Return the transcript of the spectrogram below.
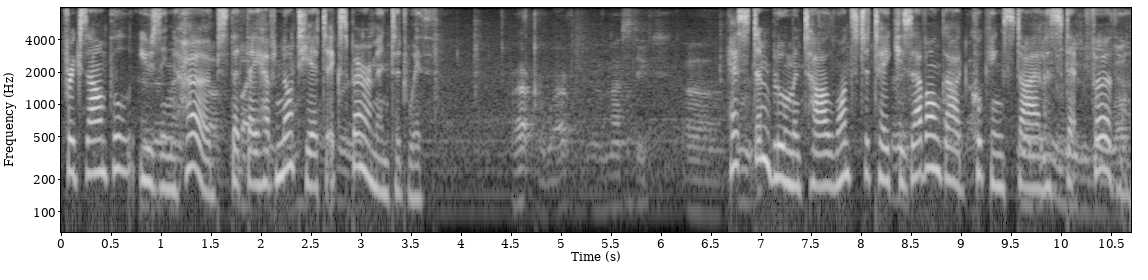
For example, using herbs that they have not yet experimented with. Heston Blumenthal wants to take his avant-garde cooking style a step further.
